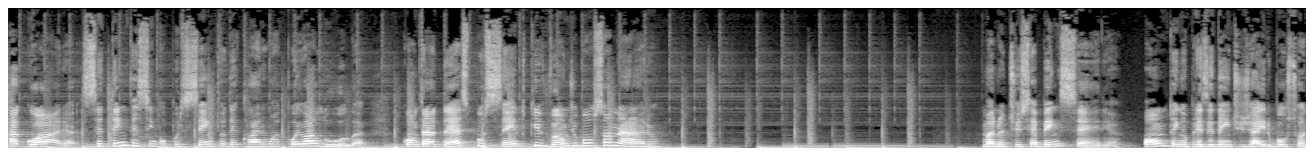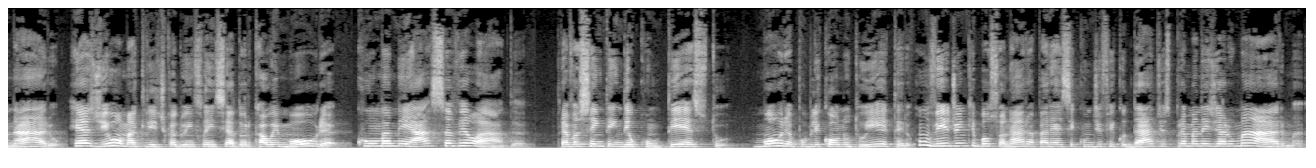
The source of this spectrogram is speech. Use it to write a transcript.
agora 75% declaram apoio a Lula, contra 10% que vão de Bolsonaro. Uma notícia bem séria. Ontem, o presidente Jair Bolsonaro reagiu a uma crítica do influenciador Cauê Moura com uma ameaça velada. Para você entender o contexto, Moura publicou no Twitter um vídeo em que Bolsonaro aparece com dificuldades para manejar uma arma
